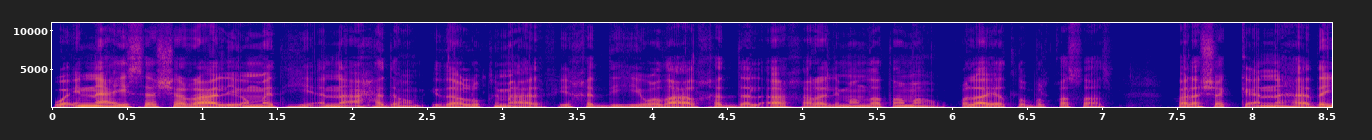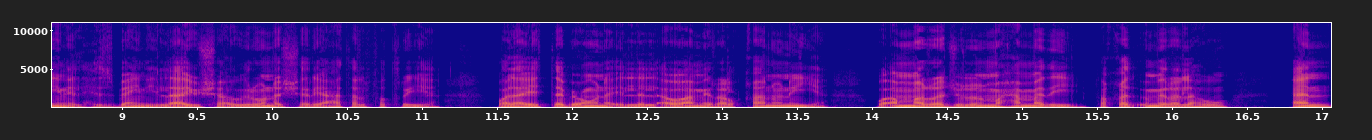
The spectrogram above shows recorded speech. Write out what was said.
وإن عيسى شرع لأمته أن أحدهم إذا لطم في خده وضع الخد الآخر لمن لطمه ولا يطلب القصاص. فلا شك أن هذين الحزبين لا يشاورون الشريعة الفطرية. ولا يتبعون إلا الأوامر القانونية. وأما الرجل المحمدي فقد أمر له أن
